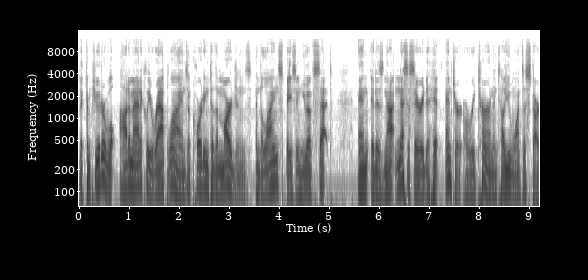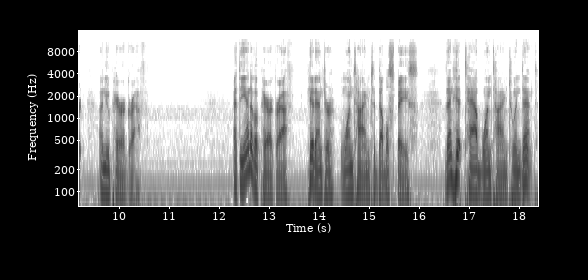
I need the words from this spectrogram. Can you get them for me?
The computer will automatically wrap lines according to the margins and the line spacing you have set, and it is not necessary to hit enter or return until you want to start a new paragraph. At the end of a paragraph, hit enter one time to double space, then hit tab one time to indent.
